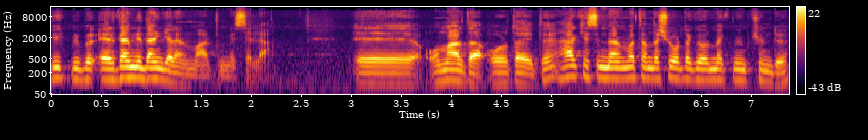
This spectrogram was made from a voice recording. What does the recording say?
büyük bir böl- Erdemli'den gelen vardı mesela. Ee, onlar da oradaydı. Her kesimden vatandaşı orada görmek mümkündü.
